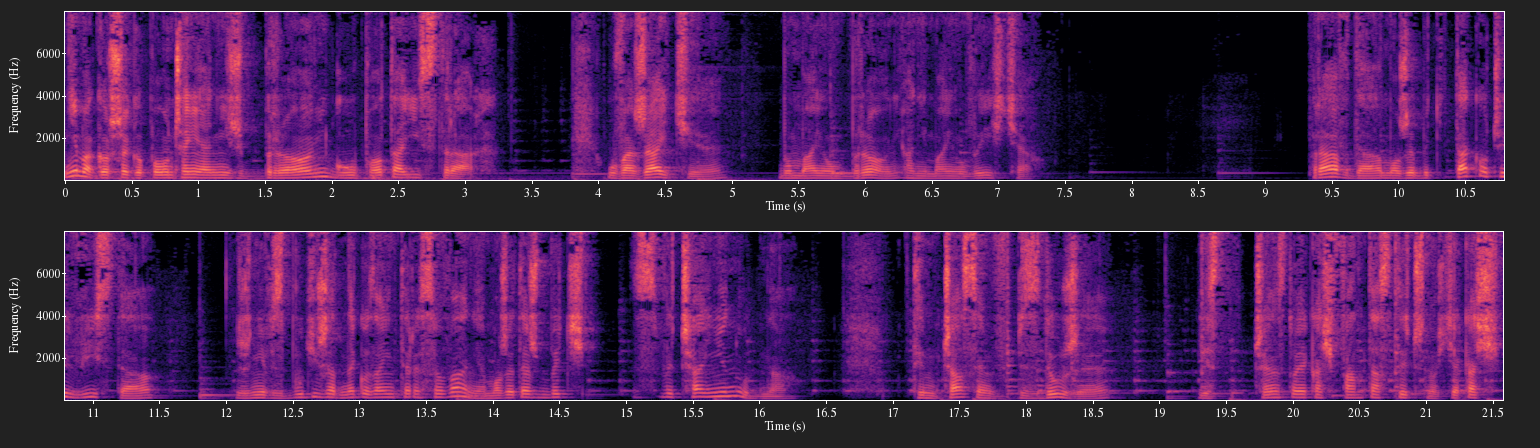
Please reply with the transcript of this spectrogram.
Nie ma gorszego połączenia niż broń, głupota i strach. Uważajcie, bo mają broń, a nie mają wyjścia. Prawda może być tak oczywista, że nie wzbudzi żadnego zainteresowania, może też być zwyczajnie nudna. Tymczasem w bzdurze jest często jakaś fantastyczność, jakaś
